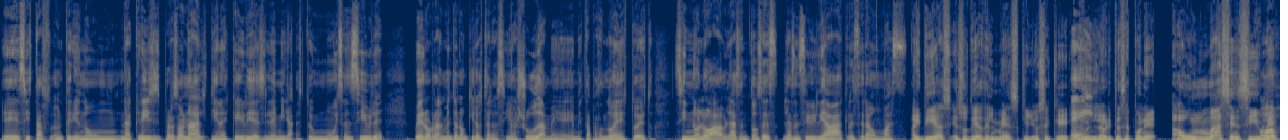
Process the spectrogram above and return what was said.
Eh, si estás teniendo un- una crisis personal, tienes que ir y decirle, mira, estoy muy sensible, pero realmente no quiero estar así, ayúdame, me está pasando esto, esto. Si no lo hablas, entonces la sensibilidad va a crecer aún más. Hay días, esos días del mes, que yo sé que la- ¡Ey! Laurita se pone aún más sensible. Oh.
